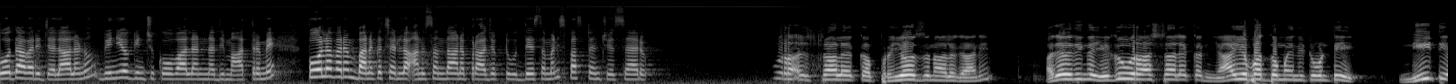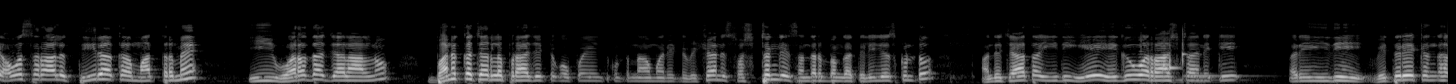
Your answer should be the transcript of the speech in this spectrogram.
గోదావరి జలాలను వినియోగించుకోవాలన్నది మాత్రమే పోలవరం బనకచెర్ల అనుసంధాన ప్రాజెక్టు ఉద్దేశమని స్పష్టం చేశారు. రాష్ట్రాల యొక్క ప్రయోజనాలు కానీ అదేవిధంగా ఎగువ రాష్ట్రాల యొక్క న్యాయబద్ధమైనటువంటి నీటి అవసరాలు తీరాక మాత్రమే ఈ వరద జలాలను బనకచర్ల ప్రాజెక్టుకు ఉపయోగించుకుంటున్నాము అనే విషయాన్ని స్పష్టంగా ఈ సందర్భంగా తెలియజేసుకుంటూ అందుచేత ఇది ఏ ఎగువ రాష్ట్రానికి మరి ఇది వ్యతిరేకంగా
